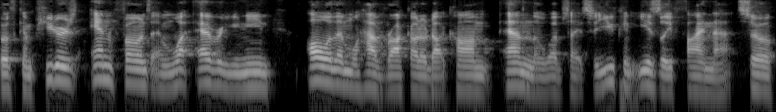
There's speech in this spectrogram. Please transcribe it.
both computers and phones and whatever you need. All of them will have rockauto.com and the website, so you can easily find that. So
